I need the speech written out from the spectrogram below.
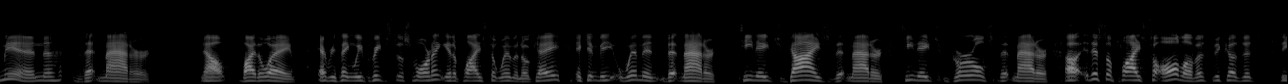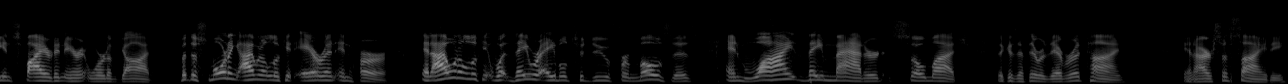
Men that mattered. Now, by the way, everything we preach this morning, it applies to women, okay? It can be women that matter, teenage guys that matter, teenage girls that matter. Uh, this applies to all of us because it's the inspired and errant Word of God. But this morning, I want to look at Aaron and Hur. And I want to look at what they were able to do for Moses and why they mattered so much. Because if there was ever a time in our society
